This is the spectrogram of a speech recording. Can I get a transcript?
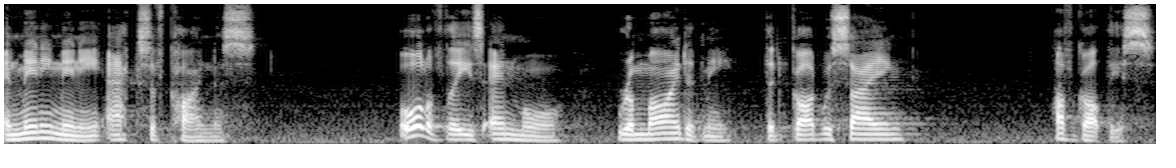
and many, many acts of kindness. All of these and more reminded me that God was saying, I've got this,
